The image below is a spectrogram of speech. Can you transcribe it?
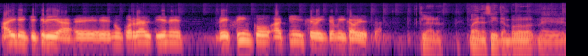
Alguien que cría eh, en un corral tiene de 5 a 15, 20 mil cabezas. Claro. Bueno, sí, tampoco... Eh,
